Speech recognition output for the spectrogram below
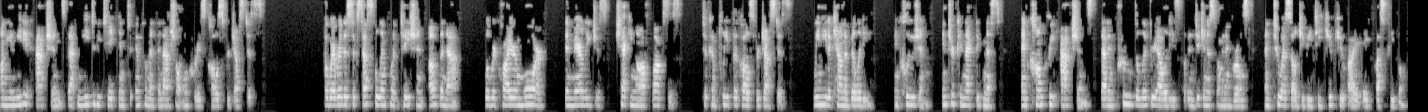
on the immediate actions that need to be taken to implement the National Inquiry's calls for justice. However, the successful implementation of the NAP will require more than merely just checking off boxes to complete the calls for justice. We need accountability, inclusion, interconnectedness, and concrete actions that improve the lived realities of Indigenous women and girls and to us LGBTQIA plus people.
